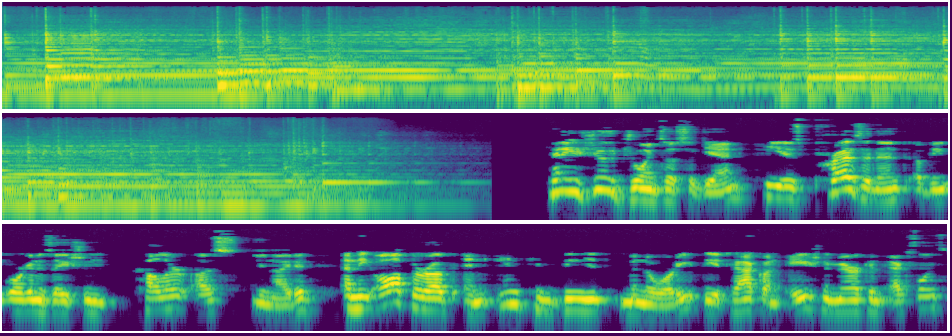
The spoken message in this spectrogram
Kenny Xu joins us again. He is president of the organization Color Us United and the author of An Inconvenient Minority The Attack on Asian American Excellence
